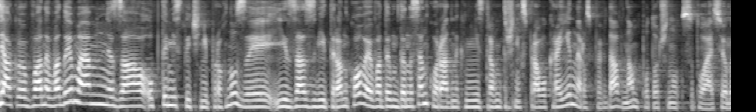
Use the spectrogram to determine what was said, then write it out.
Дякую, пане Вадиме, за оптимістичні прогнози і за звіт ранковий. Вадим Денисенко, радник міністра внутрішніх справ України, розповідав нам поточну ситуацію.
